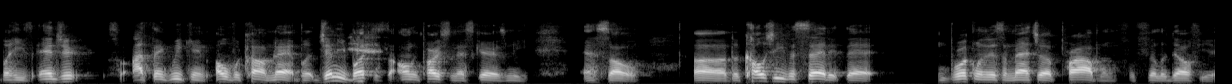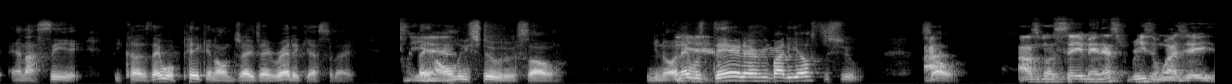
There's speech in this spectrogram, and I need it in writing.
but he's injured, so I think we can overcome that. But Jimmy buckets the only person that scares me, and so uh, the coach even said it that Brooklyn is a matchup problem for Philadelphia, and I see it because they were picking on JJ Redick yesterday. They Yeah. only shooter, so you know, and they was daring everybody else to shoot. So I was gonna say, man, that's the reason why J,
